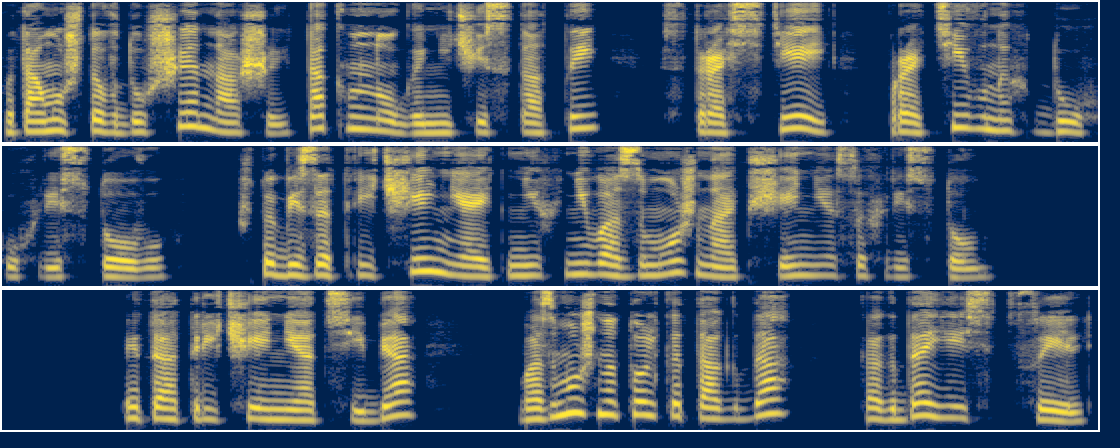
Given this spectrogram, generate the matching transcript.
потому что в душе нашей так много нечистоты, страстей, противных Духу Христову, что без отречения от них невозможно общение со Христом. Это отречение от себя возможно только тогда, когда есть цель,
